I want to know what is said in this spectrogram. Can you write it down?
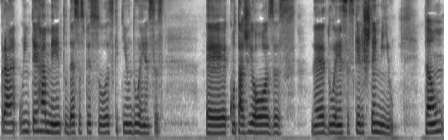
para o enterramento dessas pessoas que tinham doenças é, contagiosas, né, doenças que eles temiam. Então,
